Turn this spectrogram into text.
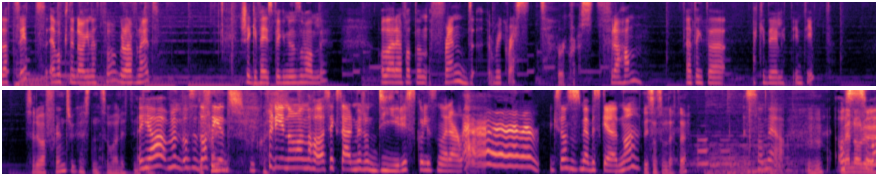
That's it. Jeg våkner dagen etterpå, glad og fornøyd. Sjekker Facebooken min som vanlig. Og der har jeg fått en friend request request? fra han. Jeg tenkte, er ikke det litt intimt? Så det var friends requesten som var litt intim? Ja, men også da tenker jeg. Fordi når man har sex, er det mer sånn dyrisk og litt sånn der Ikke sant? Sånn som jeg beskrev det nå. Litt sånn som dette? Sånn, ja. Mhm. Og Men når så-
